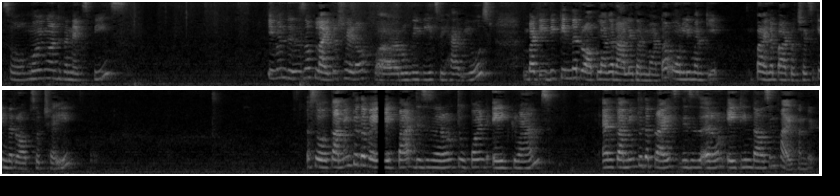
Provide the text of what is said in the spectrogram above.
So moving on to the next piece. Even this is of lighter shade of uh, ruby beads we have used. But ఇది కింద డ్రాప్ లాగా రాలేదన్నమాట ఓన్లీ మనకి పైన పార్ట్ వచ్చేసి కింద డ్రాప్స్ వచ్చాయి సో కమింగ్ టు ద వెయిట్ పార్ట్ దిస్ ఇస్ అరౌండ్ టూ పాయింట్ ఎయిట్ గ్రామ్స్ అండ్ కమింగ్ టు ద ప్రైస్ దిస్ ఇస్ అరౌండ్ ఎయిటీన్ థౌసండ్ ఫైవ్ హండ్రెడ్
